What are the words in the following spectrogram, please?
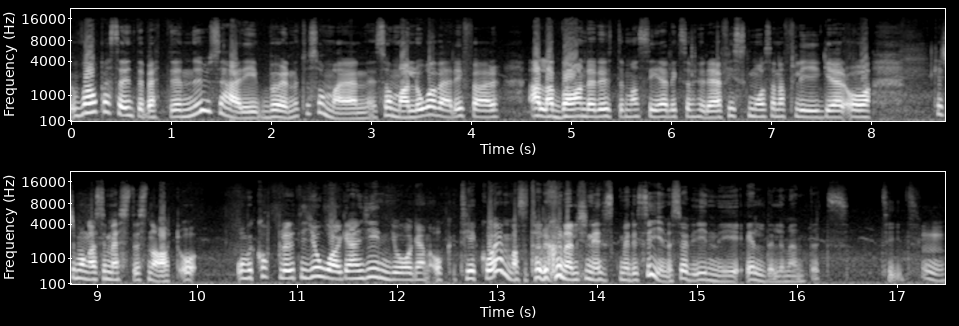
Vad passar inte bättre nu så här i början av sommaren? Sommarlov är det för alla barn där ute. Man ser liksom hur det är. Fiskmåsarna flyger och kanske många semester snart. Och om vi kopplar det till yogan, yin-yogan och TKM, alltså traditionell kinesisk medicin, så är vi inne i eldelementets tid. Mm.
